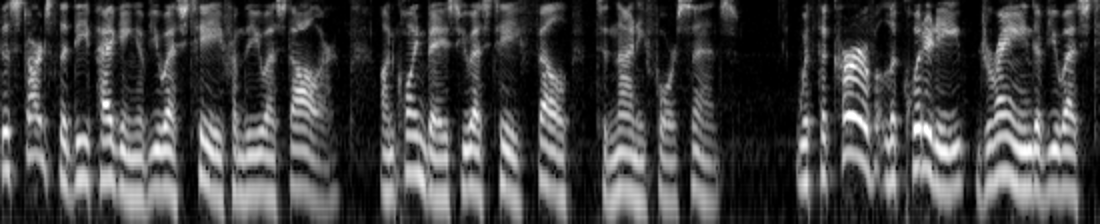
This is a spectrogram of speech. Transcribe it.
This starts the depegging of UST from the US dollar. On Coinbase, UST fell to 94 cents. With the curve liquidity drained of UST,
